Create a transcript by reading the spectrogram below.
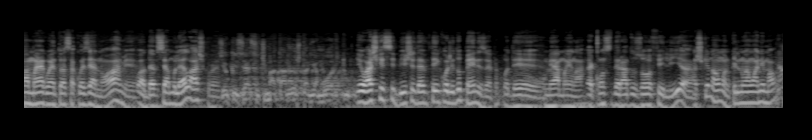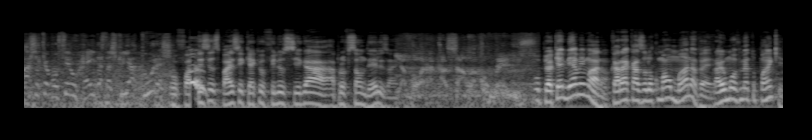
Como a mãe aguentou essa coisa enorme, pô, deve ser a mulher elástico, velho. Se eu quisesse te matar, eu estaria morto. Eu acho que esse bicho deve ter encolhido o pênis, velho, pra poder comer a mãe lá. É considerado zoofilia? Acho que não, mano, porque ele não é um animal. Acha que eu vou ser o rei dessas criaturas? O foda desses pais que quer que o filho siga a, a profissão deles, velho. Agora casá-la com eles. O pior que é mesmo, hein, mano. O cara casalou com uma humana, velho. Traiu o movimento punk.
